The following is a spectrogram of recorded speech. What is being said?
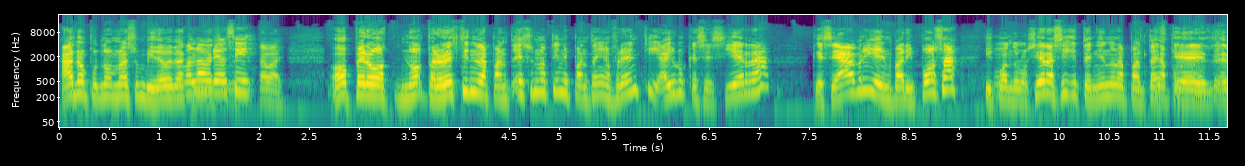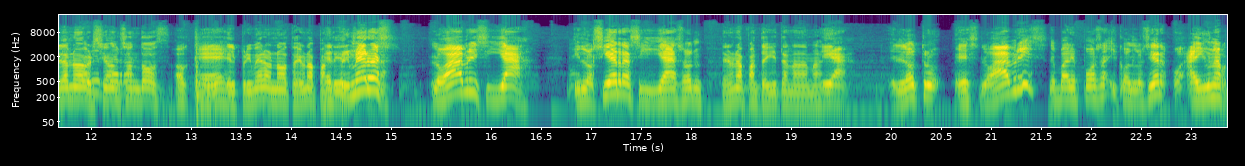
Ah, no, pues no, no es un video, ¿verdad? No Que lo abrió, sí. estaba ahí. Oh, pero no, pero ese tiene la pantalla, eso no tiene pantalla enfrente. Hay uno que se cierra, que se abre en mariposa y cuando lo cierra sigue teniendo una pantalla Es por que frente. es la nueva versión, son dos. Ok. El, el primero no, trae una El pantalla. primero chiquita. es lo abres y ya. Y lo cierras y ya son Tiene una pantallita nada más. ya. El otro es lo abres de mariposa y cuando lo cierras hay una Otra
